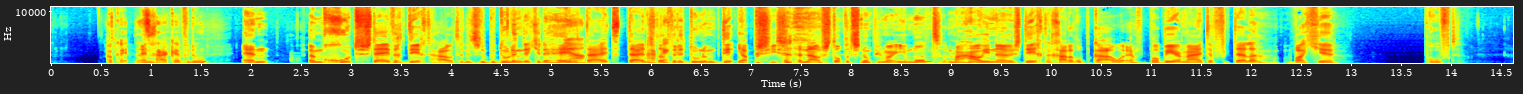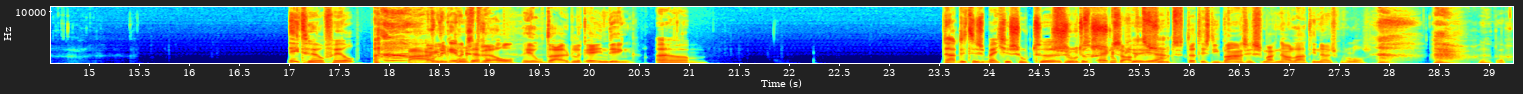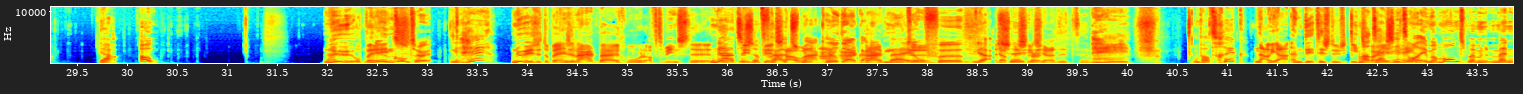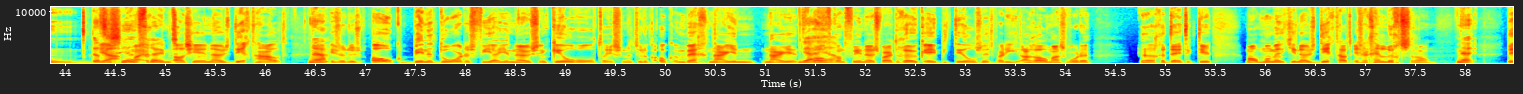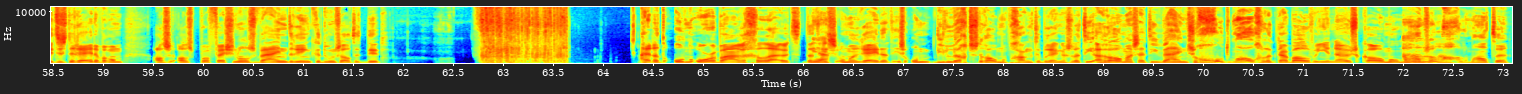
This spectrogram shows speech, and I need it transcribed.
Oké, dat En- ga ik even doen. en hem goed stevig dicht houdt. En het is de bedoeling dat je de hele Ja. tijd, tijdens dat we dit doen, hem. Ja, precies. En nou, stop het snoepje maar in je mond. Maar hou je neus dicht en ga erop kauwen. En probeer mij te vertellen wat je proeft. Niet heel veel. Maar je proeft zeggen? wel heel duidelijk één ding. Ehm, Nou, dit is een beetje zoet, uh, zoetig snoepje. exact, ja. zoet. Dat is die basissmaak. Nou, laat die neus maar los. Ah, gelukkig. Ja. Oh, Nu opeens, nu komt er... Hè? nu is het opeens een aardbei geworden. Of tenminste, Ja, dit- het is een fruitsmaak. Heel duidelijk aardbei moeten- of... eh, ja, Ja, zeker. precies. Ja, dit, eh, Hè? Wat gek. Nou ja, en dit is dus iets Want hij zit heen- al in mijn mond. Dat Ja, is heel maar vreemd. Als je je neus dicht houdt, Ja? is er dus ook binnendoor, dus via je neus en keelholte, is er natuurlijk ook een weg naar je, naar je de Ja, bovenkant van je neus, waar het reukepitheel zit, waar die aroma's worden eh, gedetecteerd. Maar op het moment dat je je neus dicht houdt, is er geen luchtstroom. Nee. Dit is de reden waarom als, als professionals wijn drinken, doen ze altijd dit. Hè, dat onoorbare geluid, dat Ja. is om een reden. Dat is om die luchtstroom op gang te brengen. Zodat die aroma's uit die wijn zo goed mogelijk daarboven in je neus komen. Om, om ze Ah. allemaal te,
